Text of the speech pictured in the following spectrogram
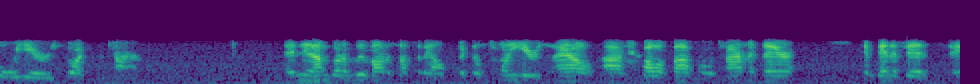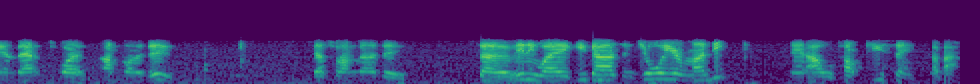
four years so I can retire. And then I'm going to move on to something else because 20 years out, I qualify for retirement there and benefits, and that's what I'm going to do. That's what I'm going to do. So anyway, you guys enjoy your Monday, and I will talk to you soon. Bye bye.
